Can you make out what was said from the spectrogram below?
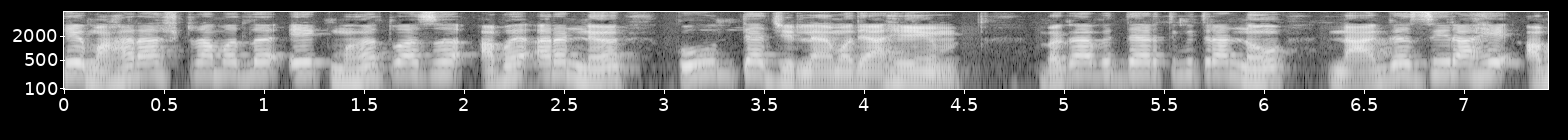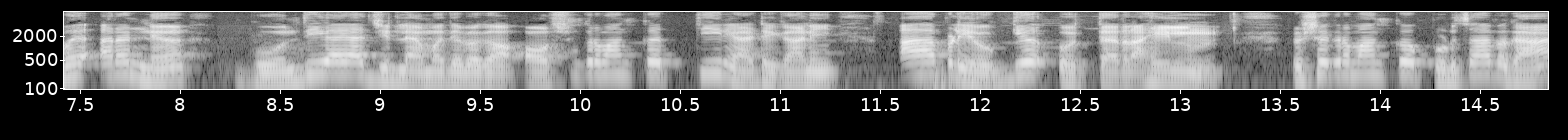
हे महाराष्ट्रामधलं एक महत्त्वाचं अभयारण्य कोणत्या जिल्ह्यामध्ये आहे? बघा विद्यार्थी मित्रांनो नागझीर हे अभयारण्य गोंदिया या जिल्ह्यामध्ये बघा. ऑप्शन क्रमांक तीन या ठिकाणी. आपले योग्य उत्तर राहील. प्रश्न क्रमांक पुढचा बघा.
